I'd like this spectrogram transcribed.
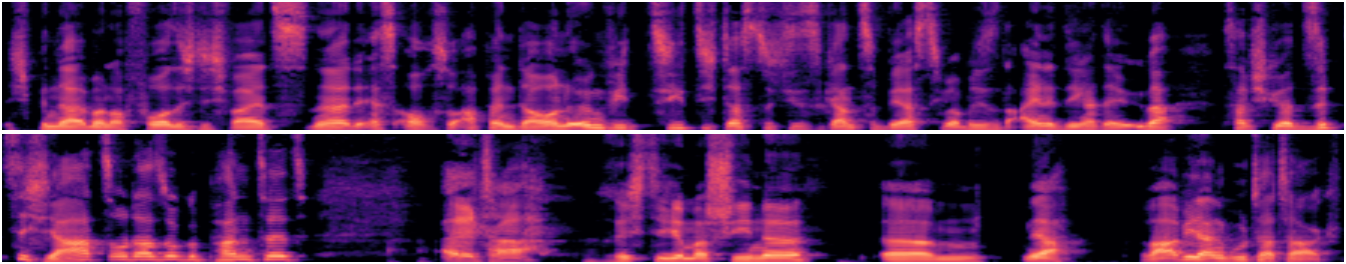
Ich bin da immer noch vorsichtig, weil jetzt, ne, der ist auch so up and down. Irgendwie zieht sich das durch dieses ganze Bears-Team, aber dieses eine Ding hat er über, was habe ich gehört, 70 Yards oder so gepantet. Alter, richtige Maschine. Ähm, ja, war wieder ein guter Tag.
